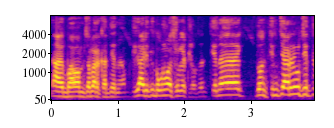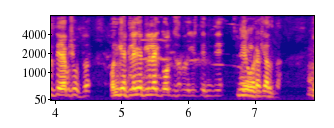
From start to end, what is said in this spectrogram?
भाव आमचा बारका त्यानं. ती गाडी ती बघून वासरू घेतलं होतं. त्यानं दोन तीन चार दिवस इथं त्यापेक्षा होतं. पण घेतले घेतलेलं एक दोन दिवसात लगेच त्यांनी ते व्यवहार केला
